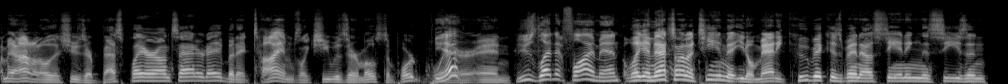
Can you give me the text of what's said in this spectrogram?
I mean, I don't know that she was their best player on Saturday, but at times like she was their most important player. And you're just letting it fly man. Like and that's on a team that, you know, Madi Kubik has been outstanding this season.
